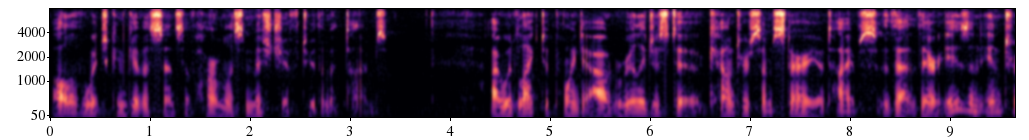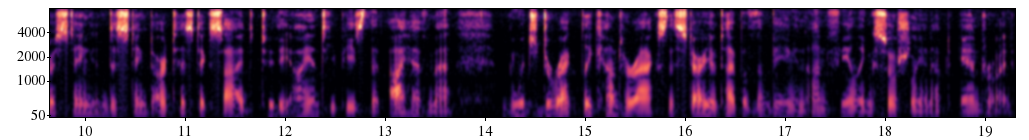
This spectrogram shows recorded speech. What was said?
all of which can give a sense of harmless mischief to them at times. I would like to point out, really just to counter some stereotypes, that there is an interesting, distinct artistic side to the INTPs that I have met which directly counteracts the stereotype of them being an unfeeling, socially inept android.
